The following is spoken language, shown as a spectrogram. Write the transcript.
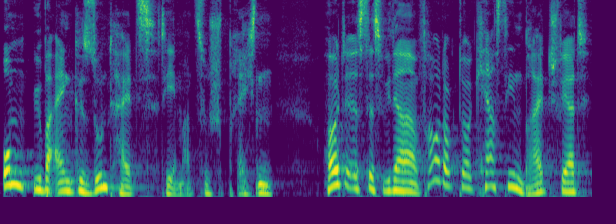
um über ein Gesundheitsthema zu sprechen. Heute ist es wieder Frau Dr. Kerstin Breitschwert,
